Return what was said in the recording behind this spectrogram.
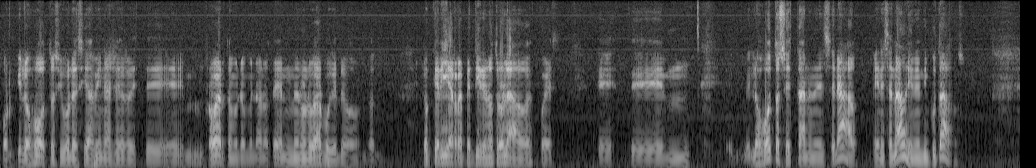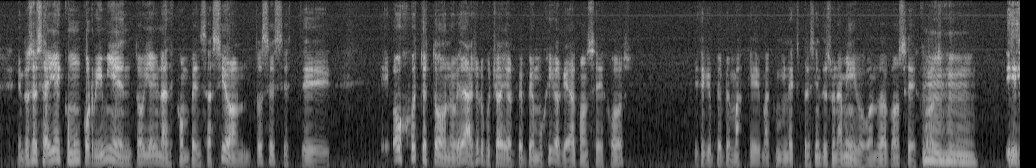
porque los votos, y vos le decías bien ayer, este, Roberto, me lo, me lo anoté en, un lugar porque lo, lo, quería repetir en otro lado después, este, los votos están en el Senado, en el Senado y en el diputados. Entonces ahí hay como un corrimiento y hay una descompensación. Entonces, este, eh, ojo, esto es todo novedad. Yo lo escuchaba ahí al Pepe Mujica que da consejos. Viste que Pepe más que, más que un expresidente es un amigo cuando da consejos. y,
